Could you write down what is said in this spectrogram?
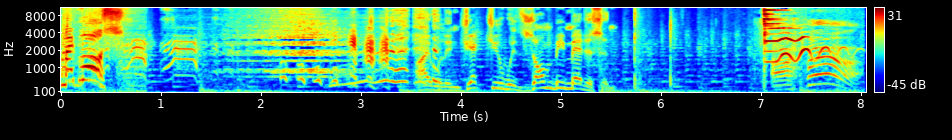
My boss! I will inject you with zombie medicine. Please,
